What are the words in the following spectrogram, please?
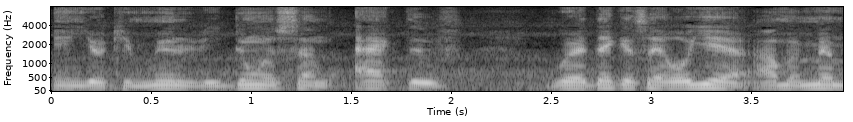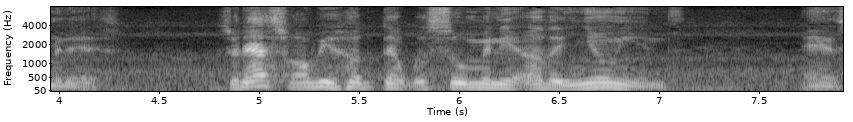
in your community, doing something active where they can say, oh yeah, I remember this. So that's why we hooked up with so many other unions and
